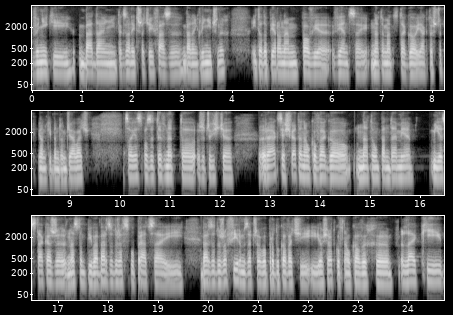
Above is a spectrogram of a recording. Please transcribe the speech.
wyniki badań tak zwanej trzeciej fazy badań klinicznych i to dopiero nam powie więcej na temat tego, jak te szczepionki będą działać. Co jest pozytywne, to rzeczywiście reakcja świata naukowego na tą pandemię jest taka, że nastąpiła bardzo duża współpraca i bardzo dużo firm zaczęło produkować i, i, ośrodków naukowych e, leki,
